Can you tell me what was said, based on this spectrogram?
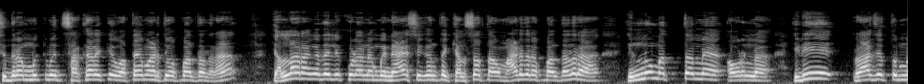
ಸಿದ್ದರಾಮ ಮುಖ್ಯಮಂತ್ರಿ ಸರ್ಕಾರಕ್ಕೆ ಒತ್ತಾಯ ಮಾಡ್ತೀವಪ್ಪ ಅಂತಂದ್ರೆ, ಎಲ್ಲ ರಂಗದಲ್ಲಿ ಕೂಡ ನಮಗೆ ನ್ಯಾಯ ಸಿಗೋಂಥ ಕೆಲಸ ತಾವು ಮಾಡಿದ್ರಪ್ಪ ಅಂತಂದ್ರೆ, ಇನ್ನೂ ಮತ್ತೊಮ್ಮೆ ಅವ್ರನ್ನ ಇಡೀ ರಾಜ್ಯ ತುಂಬ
